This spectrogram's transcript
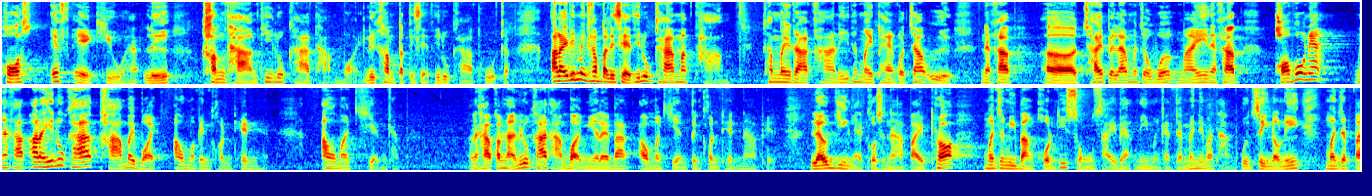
โพสต์ FAQ ฮะหรือคำถามที่ลูกค้าถามบ่อย หรือคำปฏิเสธที่ลูกค้าพูดครับ อะไรที่เป็นคำปฏิเสธที่ลูกค้ามักถามทำไมราคานี้ทำไมแพงกว่าเจ้าอื่นนะครับใช้ไปแล้วมันจะ work ไหมนะครับของพวกเนี้ยนะครับอะไรที่ลูกค้าถามบ่อยๆ เอามาเป็นคอนเทนต์เอามาเขียนครับนะครับคำถามที่ลูกค้าถามบ่อยมีอะไรบ้าง เอามาเขียนเป็นคอนเทนต์หน้าเพจ แล้วยิงแอดโฆษณาไป เพราะมันจะมีบางคนที่สงสัยแบบนี้เหมือนกันแต่ไม่ได้มาถามคุณสิ่งเหล่านี้ มันจะไป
